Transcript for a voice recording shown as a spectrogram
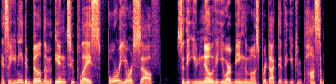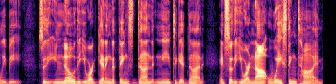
And so you need to build them into place for yourself so that you know that you are being the most productive that you can possibly be so that you know that you are getting the things done that need to get done, and so that you are not wasting time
